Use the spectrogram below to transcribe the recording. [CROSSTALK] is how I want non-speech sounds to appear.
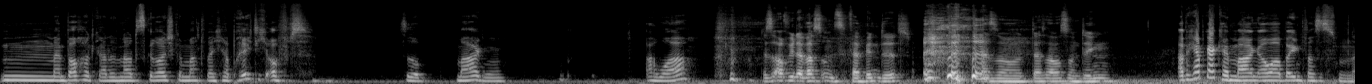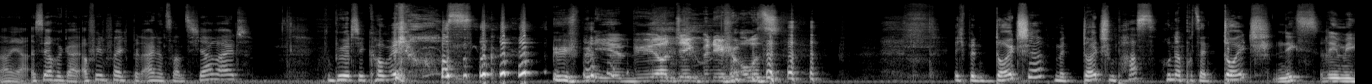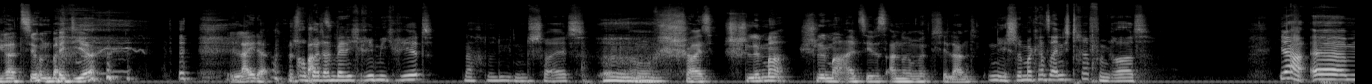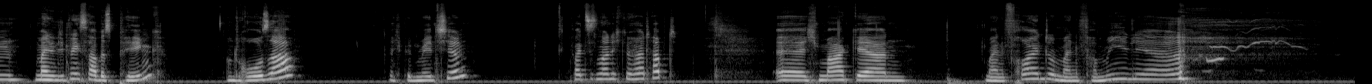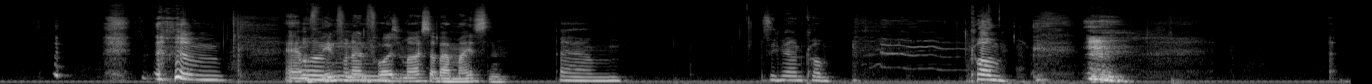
Mm, mein Bauch hat gerade ein lautes Geräusch gemacht, weil ich habe richtig oft so Magen. Aua. Das ist auch wieder, was uns verbindet. [LAUGHS] Also, das ist auch so ein Ding. Aber ich habe gar keinen Magenaua, aber irgendwas ist, naja, ist ja auch egal. Auf jeden Fall, ich bin 21 Jahre alt. Gebürtig komme ich [LAUGHS] aus. Ich bin hier Biotik, bin ich aus. [LAUGHS] Ich bin Deutsche mit deutschem Pass, 100% deutsch. Nix Remigration bei dir. [LAUGHS] Leider. Spaß. Aber dann werde ich remigriert nach Lüdenscheid. Oh, scheiße. Schlimmer, schlimmer als jedes andere mögliche Land. Nee, schlimmer kann es eigentlich treffen gerade. Ja, ähm, meine Lieblingsfarbe ist pink und rosa. Ich bin Mädchen, falls ihr es noch nicht gehört habt. Äh, ich mag gern meine Freunde und meine Familie. [LAUGHS] ähm, Ähm, wen von deinen Und- Freunden magst du aber am meisten? ähm, Simeon, komm. Komm.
